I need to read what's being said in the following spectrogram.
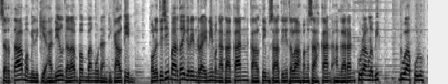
serta memiliki andil dalam pembangunan di Kaltim. Politisi Partai Gerindra ini mengatakan Kaltim saat ini telah mengesahkan anggaran kurang lebih 20,6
